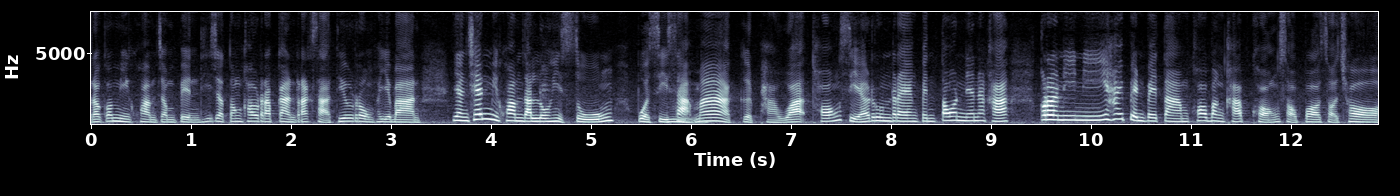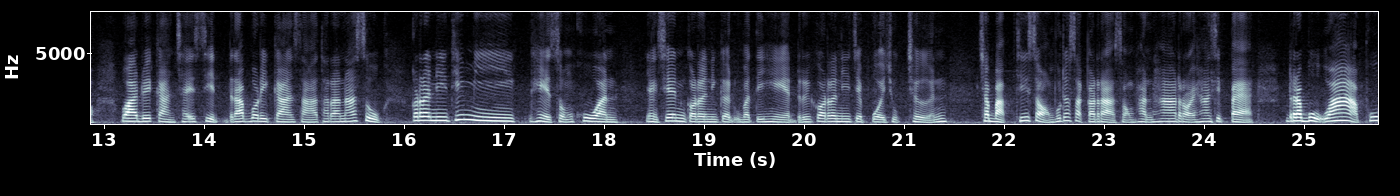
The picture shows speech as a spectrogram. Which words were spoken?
แล้วก็มีความจำเป็นที่จะต้องเข้ารับการรักษาที่โรงพยาบาล อย่างเช่น มีความดันโลหิตสูง ปวดศีรษะอืมมาก เกิดภาวะท้องเสียรุนแรงเป็นต้นเนี่ยนะคะ กรณีนี้ให้เป็นไปตามข้อบังคับของสปสช ว่าด้วยการใช้สิทธิ์ รับบริการสาธารณสุข กรณีที่มีเหตุสมควร อย่างเช่น กรณีเกิดอุบัติเหตุ หรือกรณีเจ็บป่วยฉุกเฉิน ฉบับที่ 2 พุทธศักราช 2558 ระบุว่าผู้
